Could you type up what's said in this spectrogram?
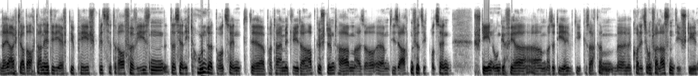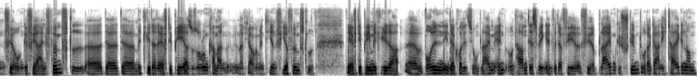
Naja, ich glaube, auch dann hätte die FDP-Spitze darauf verwiesen, dass ja nicht 100 Prozent der Parteimitglieder abgestimmt haben. Also ähm, diese 48 Prozent stehen ungefähr, ähm, also die, die gesagt haben, äh, Koalition verlassen, die stehen für ungefähr ein Fünftel äh, der, der Mitglieder der FDP. Also so rum kann man natürlich argumentieren, vier Fünftel der FDP-Mitglieder äh, wollen in der Koalition bleiben und haben deswegen entweder für, für Bleiben gestimmt oder gar nicht teilgenommen.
